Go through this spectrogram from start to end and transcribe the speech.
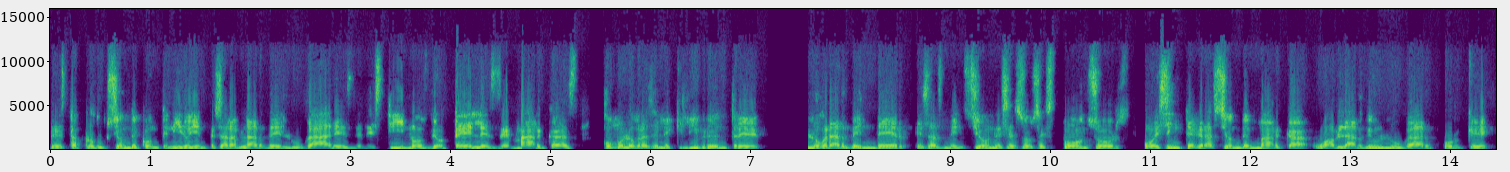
esta producción de contenido y empezar a hablar de lugares, de destinos, de hoteles, de marcas, ¿cómo logras el equilibrio entre lograr vender esas menciones, esos sponsors o esa integración de marca o hablar de un lugar porque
